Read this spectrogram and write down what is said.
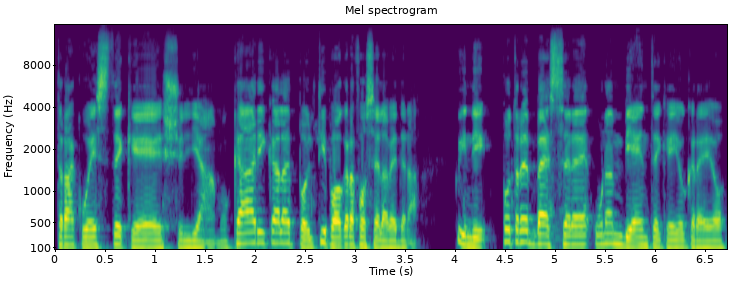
tra queste che scegliamo. Caricala e poi il tipografo se la vedrà. Quindi potrebbe essere un ambiente che io creo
